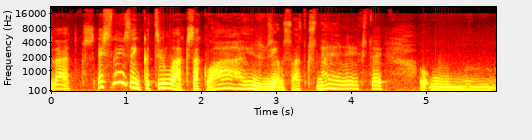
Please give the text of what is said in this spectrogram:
svētkus. Es nezinu, ka cilvēki saka, ah, Ziemassvētkus nedrīkstē, um,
